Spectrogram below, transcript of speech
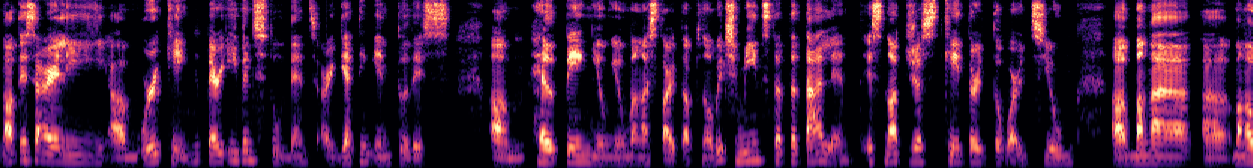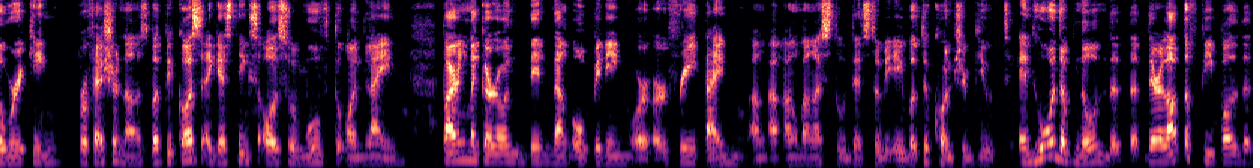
not necessarily, um, working, pero even students are getting into this, um, helping yung yung mga startups 'no, which means that the talent is not just catered towards yung, ah, mga, ah, mga working professionals, but because I guess things also moved to online, parang nagkaroon din ng opening or or free time ang ang ang mga students to be able to contribute. And who would have known that that there are a lot of people that,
